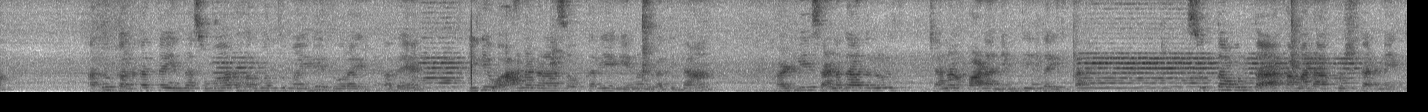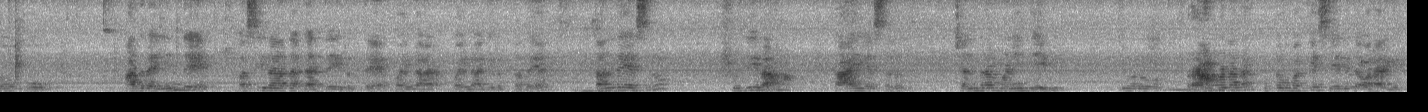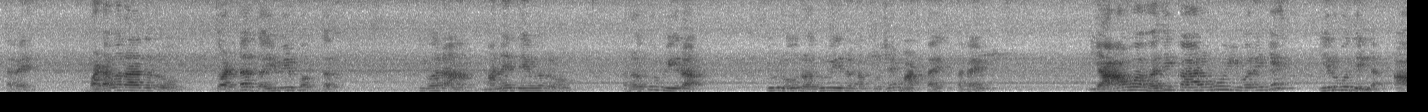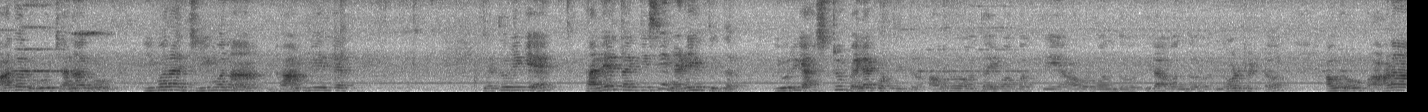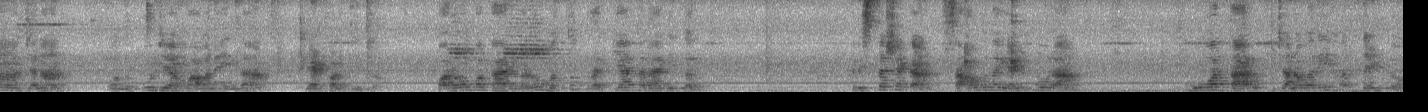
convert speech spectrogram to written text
ಅದು ಕಲ್ಕತ್ತೆಯಿಂದ ಸುಮಾರು ಅರವತ್ತು ಮೈಲಿ ದೂರ ಇರ್ತದೆ. ಇಲ್ಲಿ ವಾಹನಗಳ ಸೌಕರ್ಯ ಏನೂ ಇರೋದಿಲ್ಲ. ಹಳ್ಳಿ ಸಣ್ಣದಾದರೂ ಜನ ಭಾಳ ನೆಮ್ಮದಿಯಿಂದ ಇರ್ತಾರೆ. ಸುತ್ತಮುತ್ತ ಕಮಲ, ಪುಷ್ಕರಣಿ, ತೋಪು. ಅದರ ಹಿಂದೆ ಹಸಿರಾದ ಗದ್ದೆ ಇರುತ್ತೆ ಬಯಲ ಬಯಲಾಗಿರುತ್ತದೆ ತಂದೆ ಹೆಸರು ಶ್ರುತಿರಾಮ. ತಾಯಿ ಹೆಸರು ಚಂದ್ರಮಣಿ ದೇವಿ. ಇವರು ಬ್ರಾಹ್ಮಣರ ಕುಟುಂಬಕ್ಕೆ ಸೇರಿದವರಾಗಿರ್ತಾರೆ. ಬಡವರಾದರೂ ದೊಡ್ಡ ದೈವಿ ಭಕ್ತರು. ಇವರ ಮನೆ ದೇವರು ರಘುವೀರ. ಇವರು ರಘುವೀರನ ಪೂಜೆ ಮಾಡ್ತಾ ಇರ್ತಾರೆ. ಯಾವ ಅಧಿಕಾರವೂ ಇವರಿಗೆ ಇರುವುದಿಲ್ಲ. ಆದರೂ ಜನರು ಇವರ ಜೀವನ ಗಾಂಭೀರ್ಯ ಎದುರಿಗೆ ತಲೆ ತಗ್ಗಿಸಿ ನಡೆಯುತ್ತಿದ್ದರು. ಇವರಿಗೆ ಅಷ್ಟು ಬೆಲೆ ಕೊಡ್ತಿದ್ರು. ಅವರು ದೈವ ಭಕ್ತಿ, ಅವರು ಒಂದು ಇರೋ ಒಂದು ನೋಡಿಬಿಟ್ಟು ಅವರು ಭಾಳ ಜನ ಒಂದು ಪೂಜೆಯ ಭಾವನೆಯಿಂದ ನಡ್ಕೊಳ್ತಿದ್ರು. ಪರೋಪಕಾರಿಗಳು ಮತ್ತು ಪ್ರಖ್ಯಾತರಾಗಿದ್ದರು. ಕ್ರಿಸ್ತಶಕ ಸಾವಿರದ ಎಂಟುನೂರ ಮೂವತ್ತಾರು, ಜನವರಿ ಹದಿನೆಂಟು,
